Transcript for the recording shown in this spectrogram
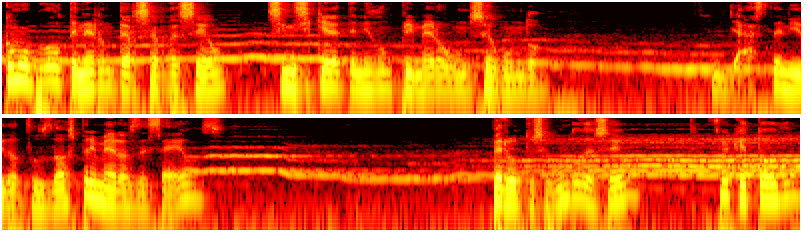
¿Cómo puedo tener un tercer deseo si ni siquiera he tenido un primero o un segundo? Ya has tenido tus dos primeros deseos. Pero tu segundo deseo fue que todo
